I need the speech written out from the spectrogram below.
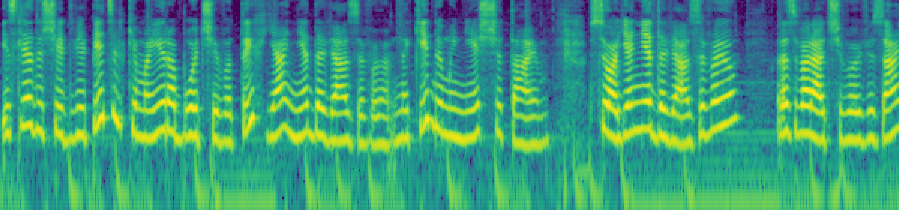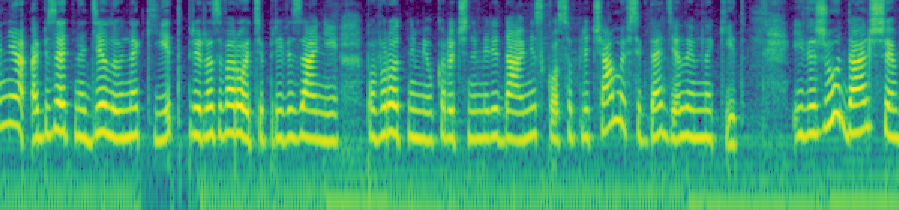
И следующие две петельки мои рабочие, вот их их я не довязываю. Накиды мы не считаем. Все я не довязываю. Разворачиваю вязание. Обязательно делаю накид. При развороте при вязании поворотными укороченными рядами скоса плеча мы всегда делаем накид. И вяжу дальше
